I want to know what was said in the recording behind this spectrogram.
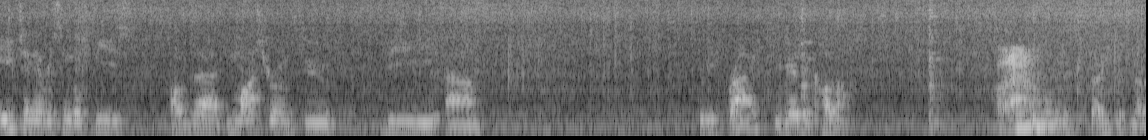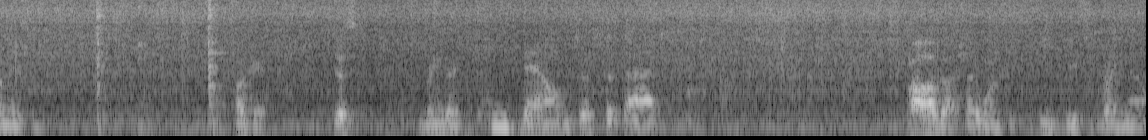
each and every single piece of that mushroom to be um, to be fried to get the color. Starting to smell amazing. Okay, just bring the heat down just a tad. Oh gosh, I want to eat this right now.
